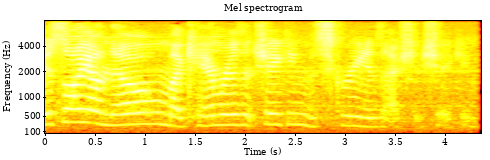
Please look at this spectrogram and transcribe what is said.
Just so y'all know, my camera isn't shaking, the screen is actually shaking.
